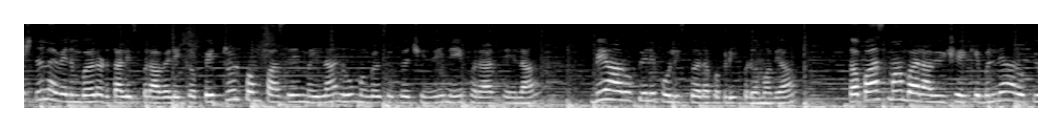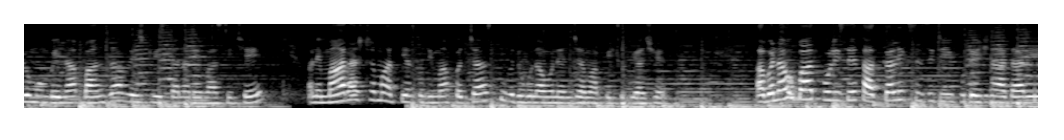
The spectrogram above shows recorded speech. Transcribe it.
નેશનલ હાઈવે નંબર અડતાલીસ પર આવેલ એક પેટ્રોલ પંપ પાસે મહિલાનું મંગળસૂત્ર છીનવીને ફરાર થયેલા બે આરોપીઓને પોલીસ દ્વારા પકડી પાડવામાં આવ્યા. તપાસમાં બહાર આવ્યું છે કે બંને આરોપીઓ મુંબઈના બાંદ્રા વેસ્ટ વિસ્તારના રહેવાસી છે અને મહારાષ્ટ્રમાં અત્યાર સુધીમાં પચાસથી વધુ ગુનાઓને અંજામ આપી ચૂક્યા છે. આ બનાવ બાદ પોલીસે તાત્કાલિક સીસીટીવી ફૂટેજના આધારે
